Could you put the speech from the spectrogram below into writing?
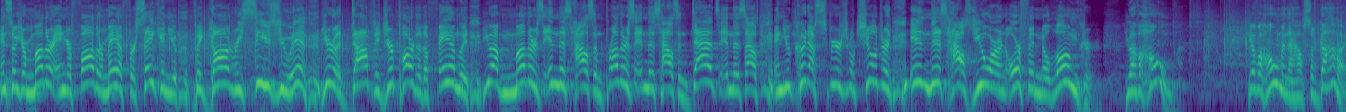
And so your mother and your father may have forsaken you, but God receives you in. You're adopted. You're part of the family. You have mothers in this house and brothers in this house and dads in this house. And you could have spiritual children in this house. You are an orphan no longer. You have a home. You have a home in the house of God.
